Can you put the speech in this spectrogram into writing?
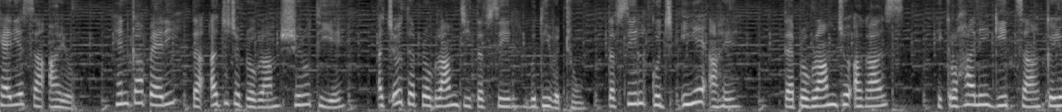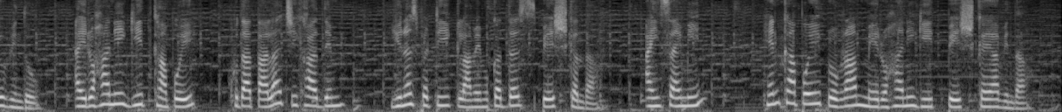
ख़ैरियत सां आयो हिन खां पहिरीं त अॼु जो प्रोग्राम शुरू थिए अचो त प्रोग्राम जी तफ़सील ॿुधी वठूं तफ़सील कुझु ईअं پروگرام जो आगाज़ हिकु रुहानी गीत सां कयो वेंदो रुहानी गीत खां पोइ ख़ुदा ताला जी ख़ादिम यूनिस्बटी कलाम मुक़दस पेश कंदा प्रोग्राम में रुहानी गीत पेश कया वेंदा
